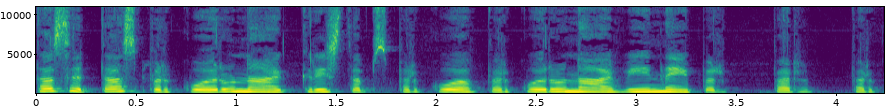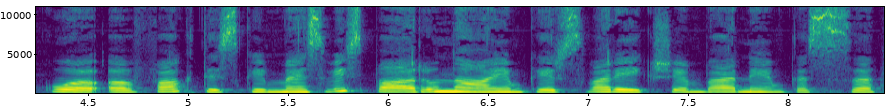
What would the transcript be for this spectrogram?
tas ir tas, par ko runāja Kristaps, par ko, par ko runāja Vīnī, par, par, par ko uh, faktiski mēs vispār runājam, ka ir svarīgi šiem bērniem, kas, uh,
